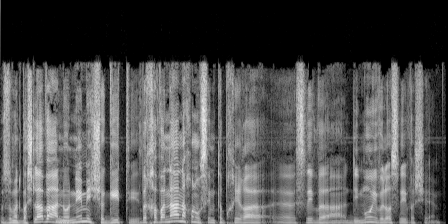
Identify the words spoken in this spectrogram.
זאת אומרת, בשלב האנונימי שגיתי. בכוונה אנחנו עושים את הבחירה אה, סביב הדימוי ולא סביב השם.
